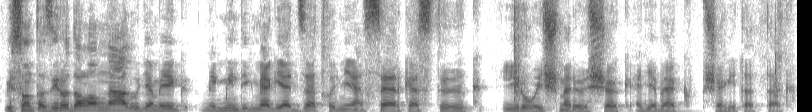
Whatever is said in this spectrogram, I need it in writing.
Viszont az irodalomnál ugye még, még mindig megjegyzett, hogy milyen szerkesztők, íróismerősök, egyebek segítettek.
